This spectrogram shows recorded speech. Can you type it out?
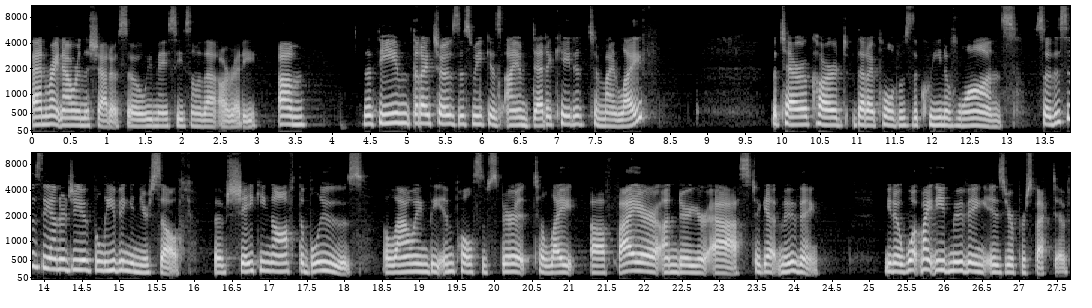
And right now we're in the shadow, so we may see some of that already. Um, The theme that I chose this week is I am dedicated to my life. The tarot card that I pulled was the Queen of Wands. So, this is the energy of believing in yourself, of shaking off the blues, allowing the impulse of spirit to light a fire under your ass to get moving. You know, what might need moving is your perspective,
